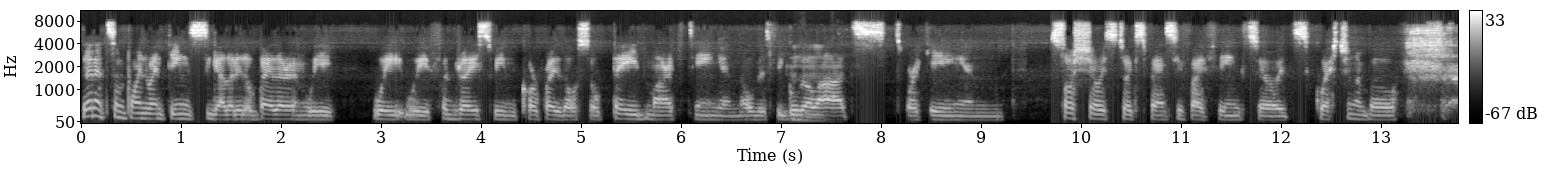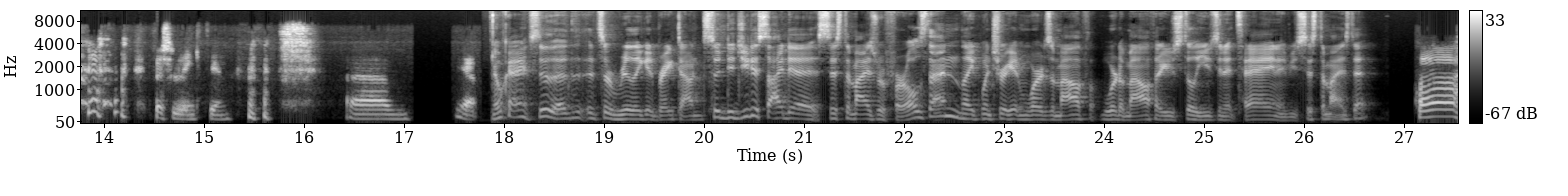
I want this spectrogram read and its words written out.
Then at some point when things got a little better and we we we fundraised, we incorporated also paid marketing and obviously Google mm-hmm. Ads. It's working and social is too expensive, I think. So it's questionable, especially LinkedIn. um, yeah. Okay. So it's a really good breakdown. So did you decide to systemize referrals then? Like once you're getting words of mouth, word of mouth, are you still using it today? And have you systemized it? Uh,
